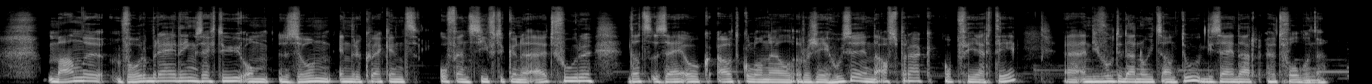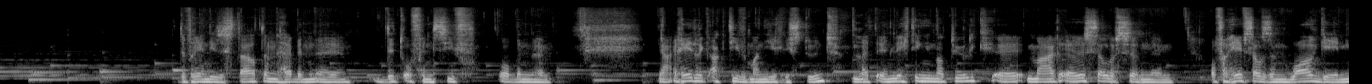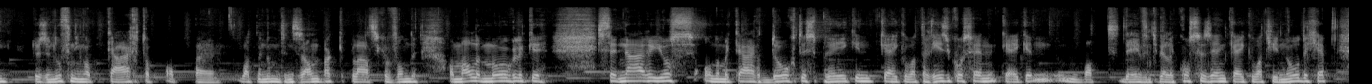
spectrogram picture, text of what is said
Maanden voorbereiding, zegt u, om zo'n indrukwekkend offensief te kunnen uitvoeren. Dat zei ook oud-kolonel Roger Hoeze in de afspraak op VRT. Uh, eh, en die voegde daar nog iets aan toe. Die zei daar het volgende. De Verenigde Staten hebben uh, dit offensief op een uh, ja, redelijk actieve manier gesteund. Met inlichtingen natuurlijk. Uh, maar er zelfs een, of er heeft zelfs een wargaming, dus een oefening op kaart, op, op wat men noemt een zandbak, plaatsgevonden. Om alle mogelijke scenario's onder elkaar door te spreken. Kijken wat de risico's zijn, kijken wat de eventuele kosten zijn, kijken wat je nodig hebt.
